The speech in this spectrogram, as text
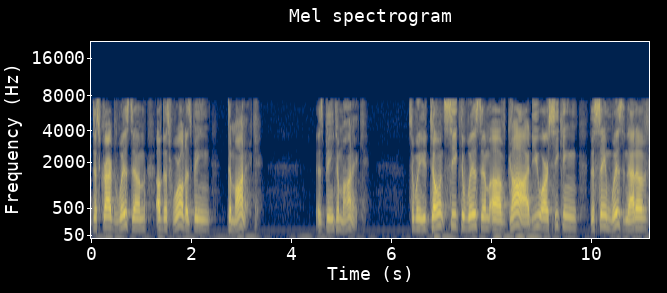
described wisdom of this world as being demonic. As being demonic. So when you don't seek the wisdom of God, you are seeking the same wisdom, that of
